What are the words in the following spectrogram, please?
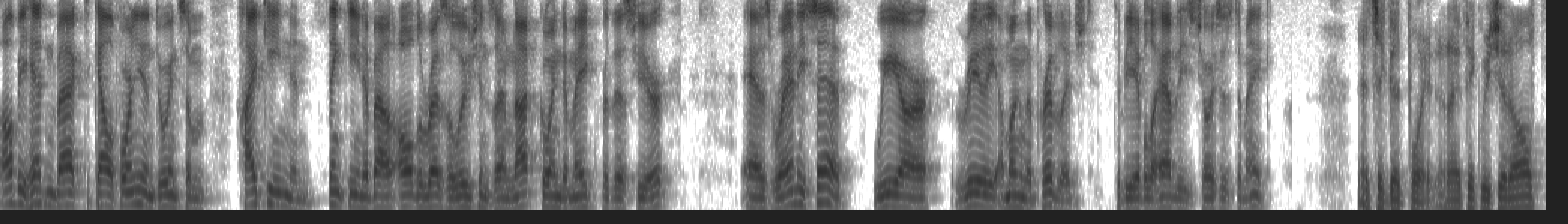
I'll be heading back to California and doing some hiking and thinking about all the resolutions I'm not going to make for this year. As Randy said, we are really among the privileged to be able to have these choices to make. That's a good point. And I think we should all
